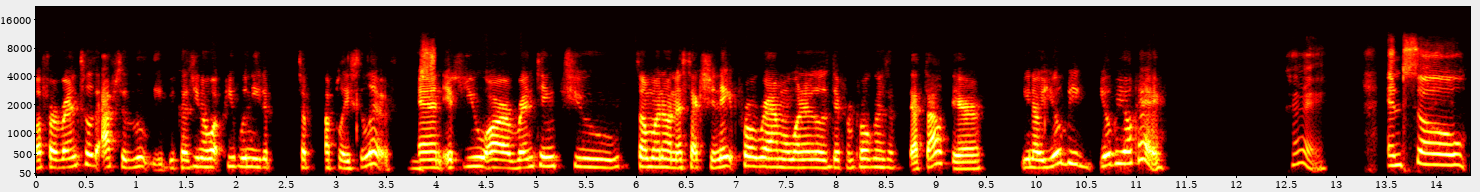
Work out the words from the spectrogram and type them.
But for rentals, absolutely, because you know what? People need a, to, a place to live. And if you are renting to someone on a Section 8 program or one of those different programs that's out there, you know, you'll be you'll be okay. Okay. And so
